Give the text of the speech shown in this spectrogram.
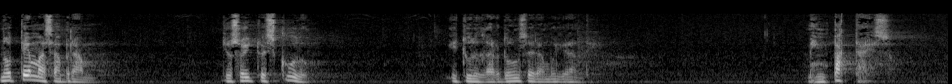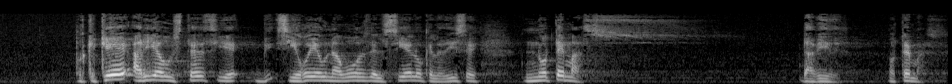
no temas Abraham, yo soy tu escudo y tu gardón será muy grande. Me impacta eso. Porque ¿qué haría usted si, si oye una voz del cielo que le dice, no temas? David, no temas,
